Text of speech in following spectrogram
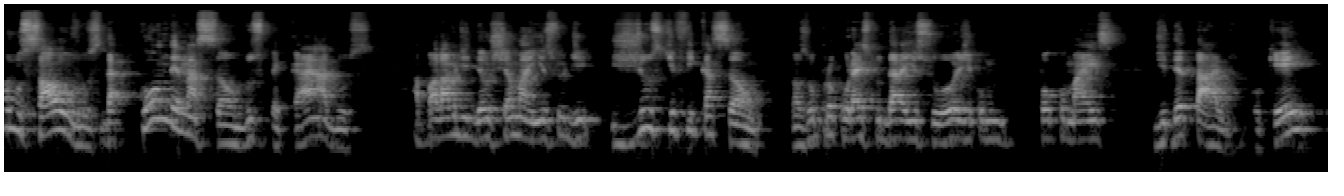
somos salvos da condenação dos pecados, a palavra de Deus chama isso de justificação. Nós vamos procurar estudar isso hoje com um pouco mais de detalhe, ok?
